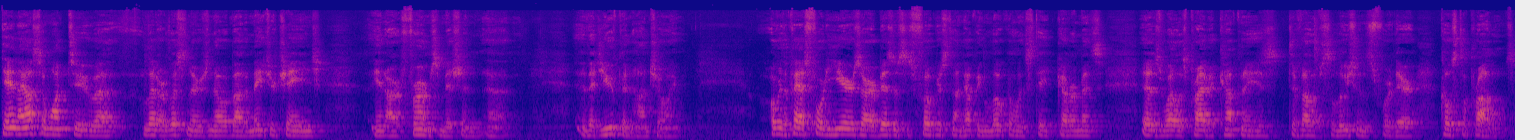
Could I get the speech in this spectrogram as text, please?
Dan, I also want to uh, let our listeners know about a major change in our firm's mission uh, that you've been honchoing. Over the past 40 years, our business is focused on helping local and state governments as well as private companies develop solutions for their coastal problems.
